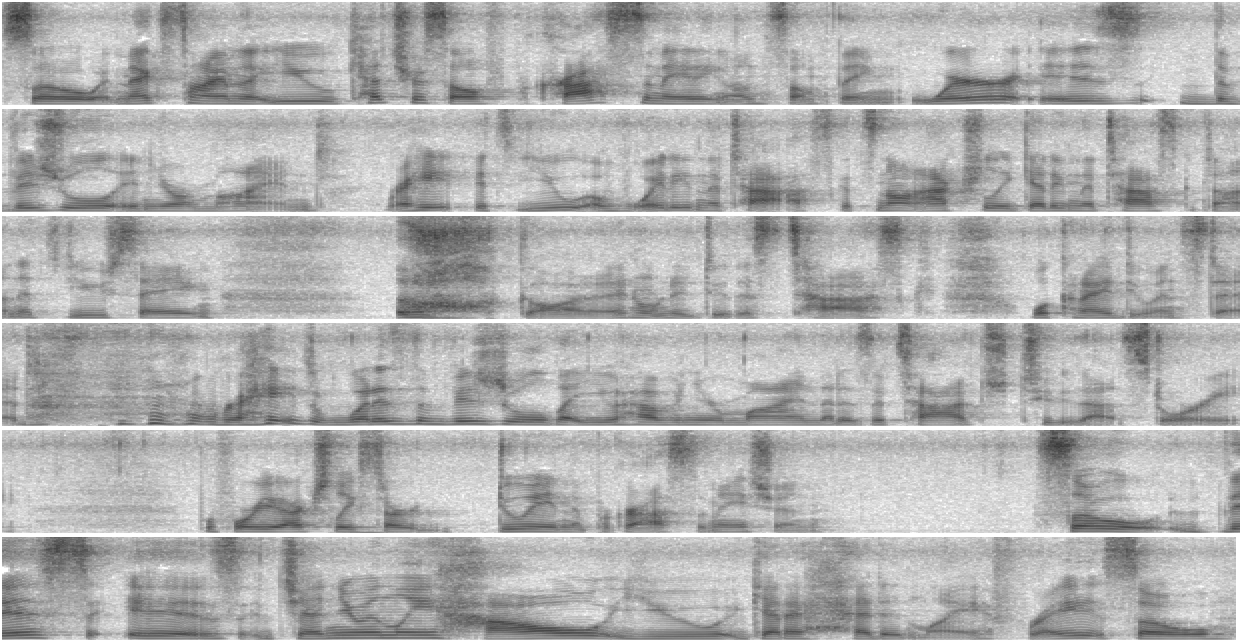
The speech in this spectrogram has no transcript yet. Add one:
So, next time that you catch yourself procrastinating on something, where is the visual in your mind, right? It's you avoiding the task. It's not actually getting the task done. It's you saying, oh God, I don't want to do this task. What can I do instead? right? What is the visual that you have in your mind that is attached to that story before you actually start doing the procrastination? So, this is genuinely how you get ahead in life, right? So,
